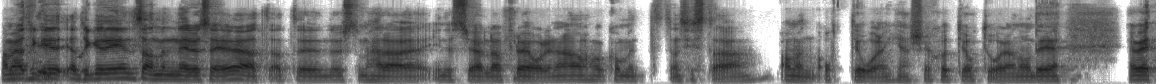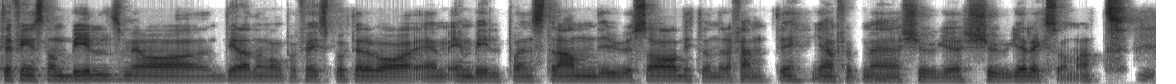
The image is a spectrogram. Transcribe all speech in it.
Ja, men jag, tycker, jag tycker det är intressant när du säger att, att eh, just de här industriella fröoljorna har kommit de sista ja, men 80 åren, kanske 70-80 åren. Och det, jag vet det finns någon bild som jag delade någon gång på Facebook där det var en, en bild på en strand i USA 1950 jämfört med 2020. Mm. Liksom, att mm.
